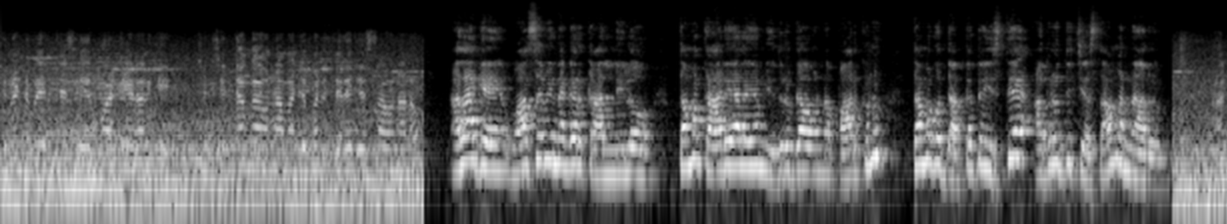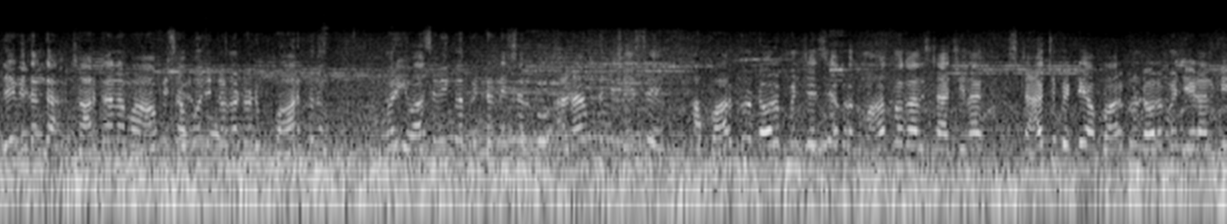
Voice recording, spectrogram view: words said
సిమెంట్ బెంచెస్ ఏర్పాటు చేయడానికి సిద్ధంగా ఉన్నామని చెప్పని తెలియజేస్తా ఉన్నాను. అలాగే వాసవి నగర్ కాలనీలో తమ కార్యాలయం ఎదురుగా ఉన్న పార్కును తమకు దత్తత ఇస్తే అభివృద్ధి చేస్తామన్నారు. అదేవిధంగా కార్ఖానా మా ఆఫీస్ ఆపోజిట్ ఉన్నటువంటి పార్కును మరి వాసవి క్లబ్ ఇంటర్నేషనల్కు అడాప్ట్ చేస్తే ఆ పార్కును డెవలప్మెంట్ చేసి అక్కడ ఒక మహాత్మా గాంధీ స్టాచ్యూ స్టాచ్యూ పెట్టి ఆ పార్కును డెవలప్మెంట్ చేయడానికి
